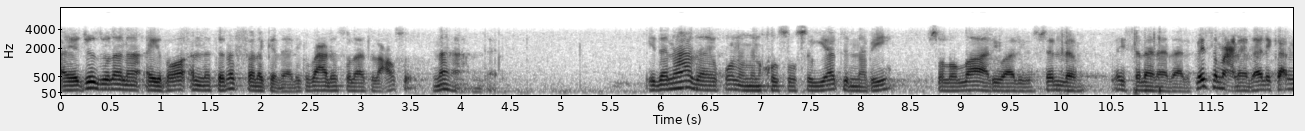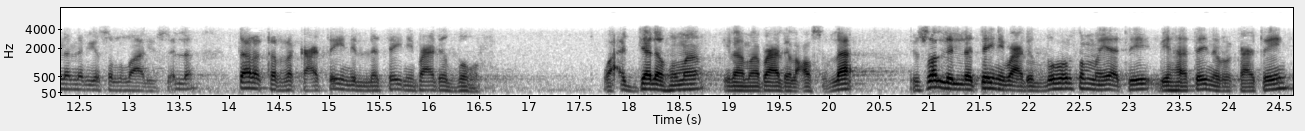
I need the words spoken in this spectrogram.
أيجوز لنا أيضا أن نتنفل كذلك بعد صلاة العصر؟ نهى عن ذلك. إذا هذا يكون من خصوصيات النبي صلى الله عليه وآله وسلم. ليس لنا ذلك. ليس معنى ذلك أن النبي صلى الله عليه وسلم ترك الركعتين اللتين بعد الظهر وأجلهما إلى ما بعد العصر. لا يصلي اللتين بعد الظهر ثم يأتي بهاتين الركعتين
